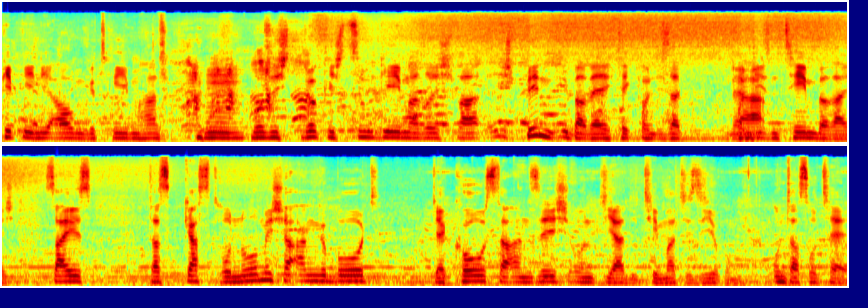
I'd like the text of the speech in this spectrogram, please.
Pipi in die Augen getrieben hat. Muss ich wirklich zugeben. Also ich war, ich bin überwältigt von, dieser, von Ja. diesem Themenbereich. Sei es das gastronomische Angebot, der Coaster an sich und ja, die Thematisierung und das Hotel.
